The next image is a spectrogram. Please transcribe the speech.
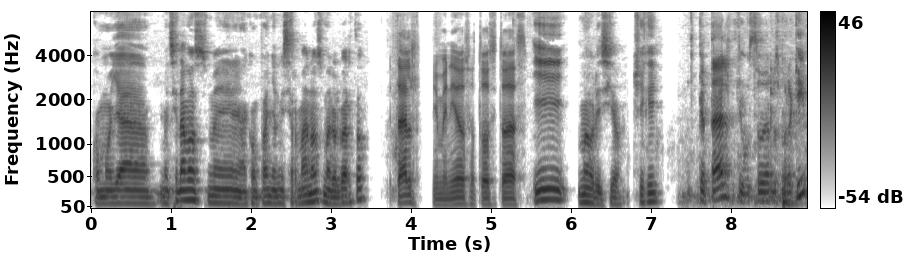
como ya mencionamos, me acompañan mis hermanos, Mario Alberto ¿Qué tal? Bienvenidos a todos y todas. y Mauricio. Chiqui, ¿Qué tal? Qué gusto verlos por aquí.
